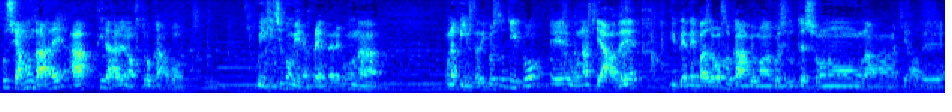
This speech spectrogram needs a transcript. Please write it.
possiamo andare a tirare il nostro cavo. Quindi ci conviene prendere una, una pinza di questo tipo e una chiave, dipende in base al vostro cambio, ma quasi tutte sono una chiave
